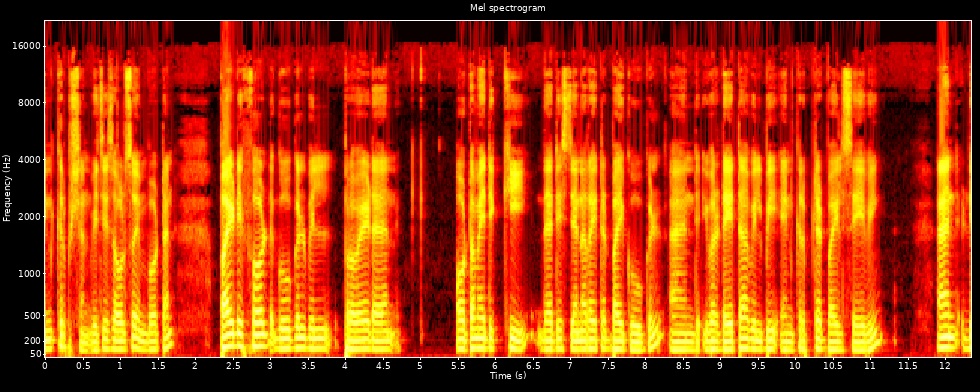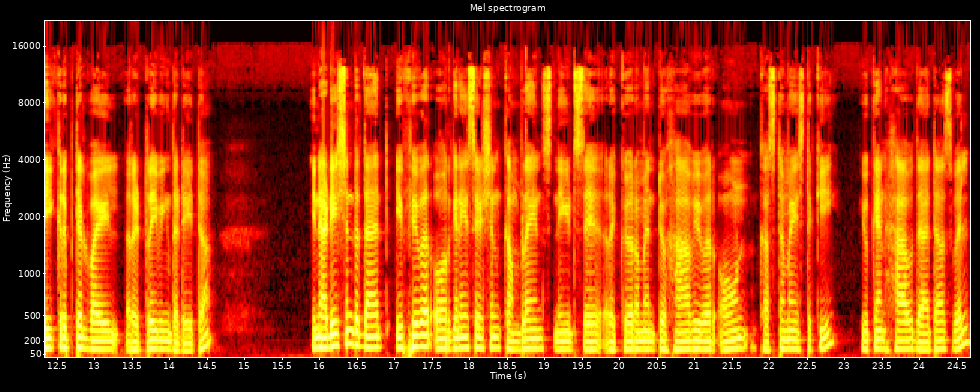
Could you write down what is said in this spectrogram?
encryption, which is also important. By default, Google will provide an automatic key that is generated by Google and your data will be encrypted while saving and decrypted while retrieving the data. In addition to that, if your organization compliance needs a requirement to have your own customized key, you can have that as well.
